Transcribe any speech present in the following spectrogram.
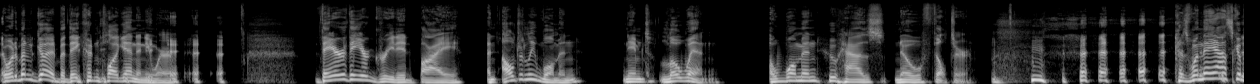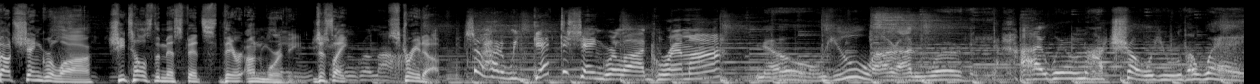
it would have been good, but they couldn't plug in anywhere. there they are greeted by an elderly woman named Lo Wen, a woman who has no filter. Because when they ask about Shangri La, she tells the misfits they're unworthy. Just like straight up. So how do we get to Shangri-La, Grandma? No, you are unworthy. I will not show you the way.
